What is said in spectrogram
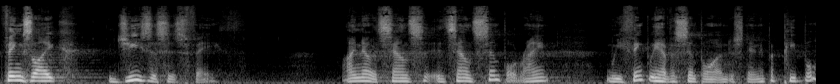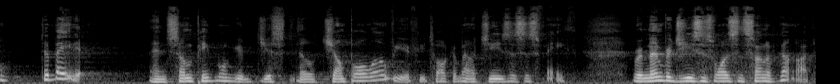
Things like Jesus' faith I know it sounds, it sounds simple, right? We think we have a simple understanding, but people debate it. And some people just, they'll jump all over you if you talk about Jesus' faith. Remember, Jesus was the Son of God.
